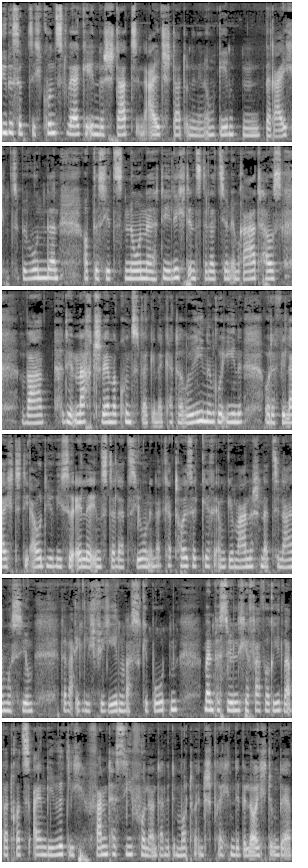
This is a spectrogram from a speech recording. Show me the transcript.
über 70 Kunstwerke in der Stadt, in Altstadt und in den umgebenden Bereichen zu bewundern. Ob das jetzt nun die Lichtinstallation im Rathaus war, die Nachtschwärmer-Kunstwerk in der Katharinenruine oder vielleicht die audiovisuelle Installation in der Kartäuserkirche am Germanischen Nationalmuseum. Da war eigentlich für jeden was geboten. Mein persönlicher Favorit war aber trotz allem die wirklich fantasievolle und damit dem Motto entsprechende Beleuchtung der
